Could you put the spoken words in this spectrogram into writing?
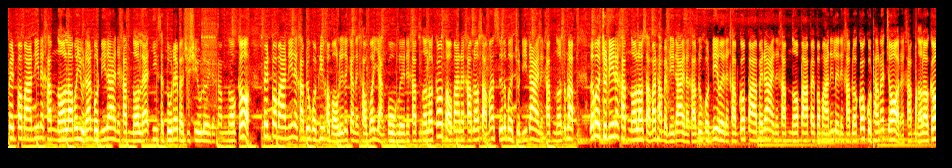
เป็นประมาณนี้นะครับเนาะเรามาอยู่ด้านบนนี้ได้นะครับเนาะและยิงศัตรูได้แบบชิวๆเลยนะครับเนาะก็เป็นประมาณนี้นะครับทุกคนพี่ขอบอกเลยแล้วกันนะครับว่าอย่างโกงเลยนะครับเนาะแล้วก็ต่อมานะครับเราสามารถซื้อระเบิดจุดนี้ได้นะครับเนาะสำหรับระเบิดจุดนี้นะครับเนาะเราสามารถทำแบบนี้ได้นะครับทุกคนนี่เลยนะครับก็ปาไปได้นะครับเนาะปาไปประมาณนี้เลยนะครับแล้วก็กดพักหน้าจอนะครับเนาะเราก็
